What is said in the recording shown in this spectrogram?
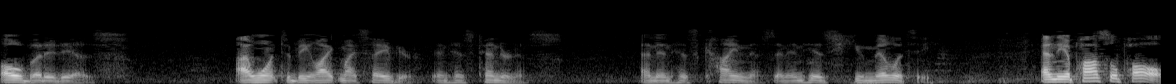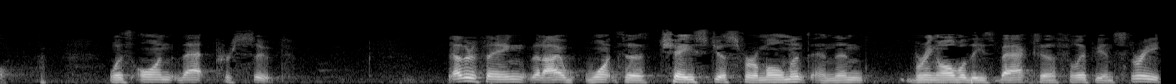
Oh, but it is. I want to be like my Savior in His tenderness and in His kindness and in His humility. And the Apostle Paul was on that pursuit. The other thing that I want to chase just for a moment and then bring all of these back to Philippians 3.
